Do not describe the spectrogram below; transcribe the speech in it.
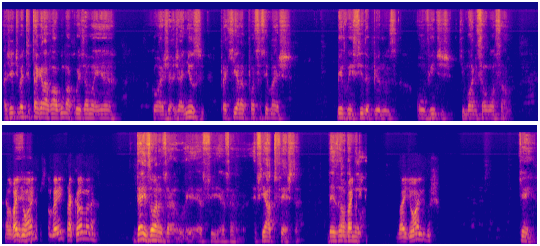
a gente vai tentar gravar alguma coisa amanhã com a Janilson, para que ela possa ser mais bem conhecida pelos ouvintes que moram em São Gonçalo. Ela vai de é. ônibus também para a Câmara? 10 horas esse, essa, esse ato festa. 10 horas da manhã. Vai de ônibus? Quem?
